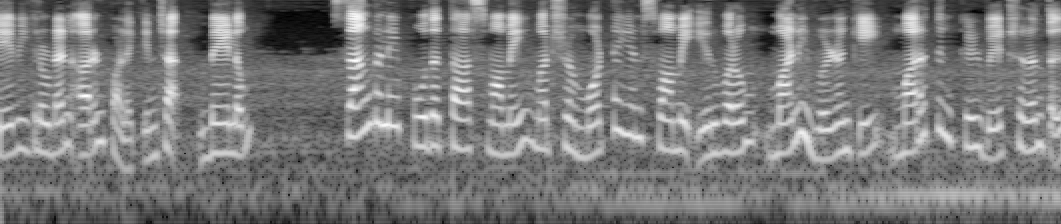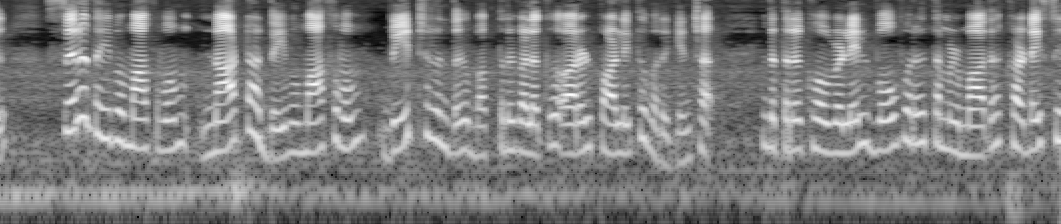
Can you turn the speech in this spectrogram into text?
தேவிகளுடன் அருள் பாலிக்கின்றார் மேலும் சங்கிலி பூதத்தார் சுவாமி மற்றும் மொட்டையன் சுவாமி இருவரும் மணி விழுங்கி மரத்தின் கீழ் வீற்றிருந்து சிறு தெய்வமாகவும் நாட்டார் தெய்வமாகவும் வீற்றிருந்து பக்தர்களுக்கு அருள் பாலித்து வருகின்றார். இந்த திருக்கோவிலில் ஒவ்வொரு தமிழ் மாத கடைசி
